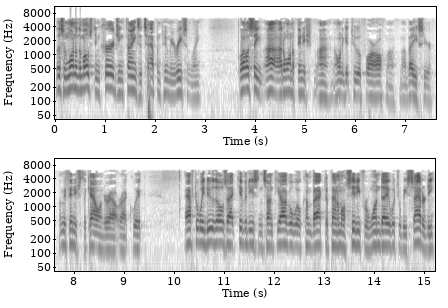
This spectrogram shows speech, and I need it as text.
Listen, one of the most encouraging things that's happened to me recently, well, let's see, I, I don't want to finish, I, I want to get too far off my, my base here. Let me finish the calendar out right quick. After we do those activities in Santiago, we'll come back to Panama City for one day, which will be Saturday.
